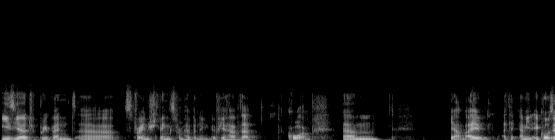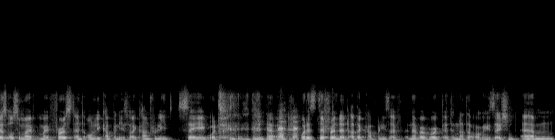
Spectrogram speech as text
easier to prevent uh, strange things from happening if you have that core. Um, yeah, I I think I mean Ecosia is also my my first and only company, so I can't really say what uh, what is different at other companies. I've never worked at another organization. Um,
